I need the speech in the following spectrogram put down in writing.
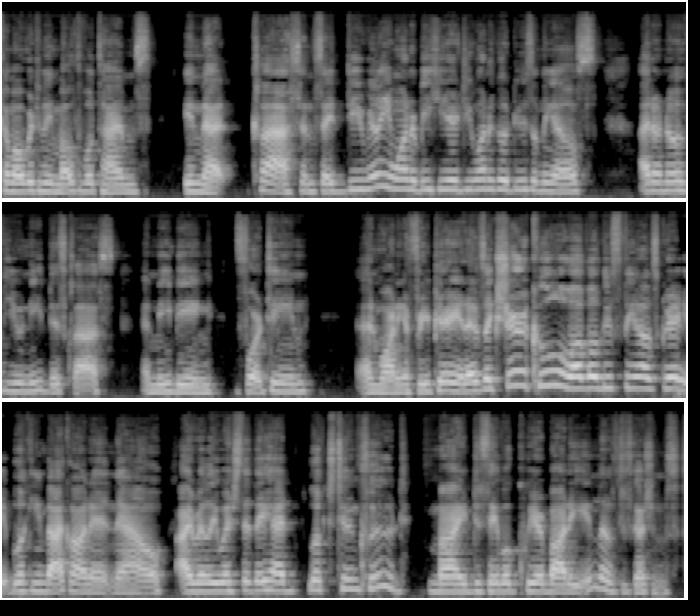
come over to me multiple times in that class and say, Do you really want to be here? Do you want to go do something else? I don't know if you need this class. And me being 14 and wanting a free period. I was like, sure, cool, I'll go do something else great. Looking back on it now, I really wish that they had looked to include my disabled queer body in those discussions.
